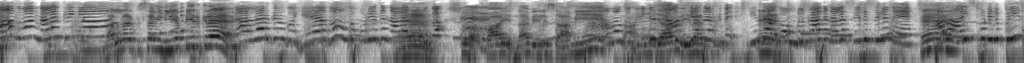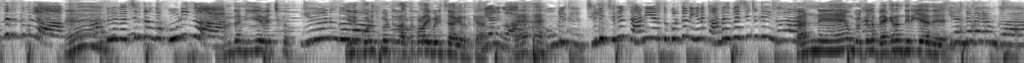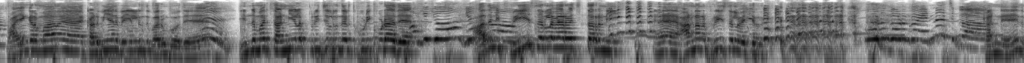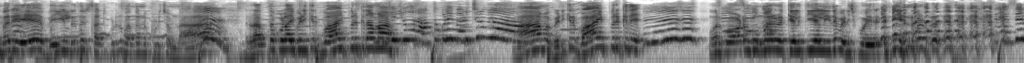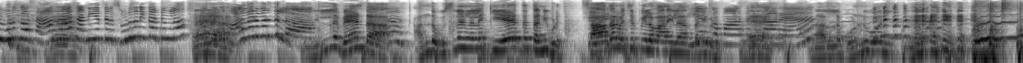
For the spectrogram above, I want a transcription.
வாங்க வாங்க நல்லா இருக்கு சாமி நீ எப்படி இருக்கிற? நல்லா இருக்குங்க ஏதோ உங்க புண்ணியத்து நல்லா அப்பா என்ன வெயில் சாமி? ஆமாங்க வெயில் ஜாஸ்தியா இருக்கு. இருக்குது. இந்தாங்க உங்களுக்காக நல்ல சிலு சிலுன்னு ஆ. அது ஐஸ் போட்டில ஃப்ரீசர் இருக்குல்ல ஆ. அதுல வச்சிருக்காங்க குடிங்க. இந்த நீயே வச்சுக்கோ. இது குடிச்சு போட்டு ரத்த குழாய் வெடிச்சு ஆகிறதுக்கா. உங்களுக்கு சிலு சிலுன்னு தண்ணி எடுத்து கொடுத்தா நீங்க கண்டது பேசிட்டு இருக்கீங்க கண்ணு உங்களுக்கு எல்லாம் வெகரம் தெரியாது என்ன பயங்கரமான கடுமையான வெயில்ல இருந்து வரும்போது இந்த மாதிரி தண்ணி எல்லாம் ஃப்ரிட்ஜ்ல இருந்து எடுத்து குடிக்க கூடாது அது நீ ஃப்ரீசர்ல வேற வச்சு தர்ற நீ. அண்ணனை ஃப்ரீசர்ல வைக்கிறது கண்ணு இந்த மாதிரி வெயில் இருந்து சட்டு புட்டு வந்தோன்னு குடிச்சோம்னா ரத்த குழாய் வெடிக்கிறதுக்கு வாய்ப்பு இருக்குதாமா ஆமா வெடிக்கிறதுக்கு வாய்ப்பு இருக்குது. ஒரு உடம்பு மாதிரி கெளுத்தி எல்லாம் வெடிச்சு போயிரு. என்ன பண்ற இல்ல வேண்டாம் அந்த உஷ்ண நிலைக்கு ஏத்த தண்ணி குடு. சாதாரண வச்சிருப்பீல வானையில அந்த தண்ணி குடு. நல்ல பொண்ணு போனி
